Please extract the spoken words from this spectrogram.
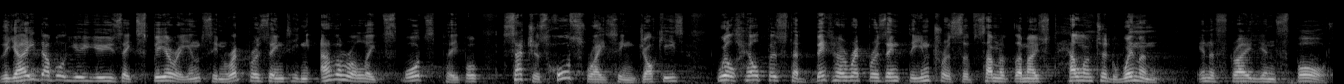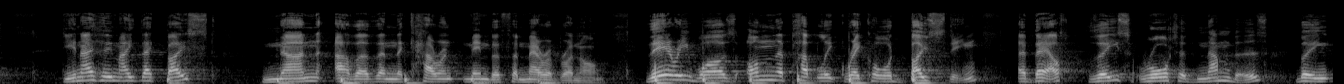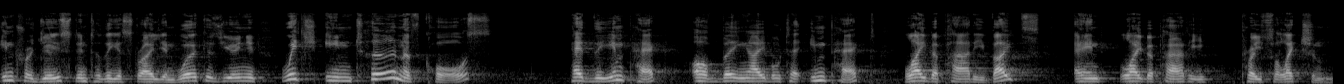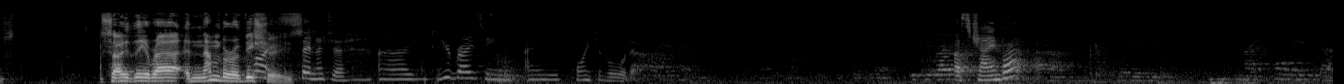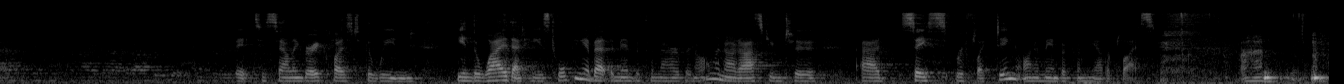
The AWU's experience in representing other elite sports people, such as horse racing jockeys, will help us to better represent the interests of some of the most talented women in Australian sport. Do you know who made that boast? None other than the current member for Maribyrnong. There he was on the public record boasting about these rorted numbers being introduced into the Australian Workers' Union, which in turn, of course, had the impact of being able to impact Labor Party votes and Labor Party pre-selections. So there are a number of issues. Right, Senator, uh, you're raising a point of order. It's a robust chamber. Betts is sailing very close to the wind in the way that he is talking about the member from Maribyrnong, and I'd ask him to uh, cease reflecting on a member from the other place. Um,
